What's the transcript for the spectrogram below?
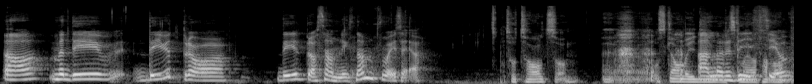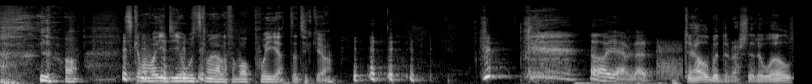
Ja, men det är, ju- det är ju ett bra, det är ett bra samlingsnamn får man ju säga. Totalt så. Eh, och ska man vara idiot Alla ska man i alla fall vara, ja, ska man vara idiot ska man i alla fall vara poet, det tycker jag. Ja, jävlar. To hell with the rest of the world.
